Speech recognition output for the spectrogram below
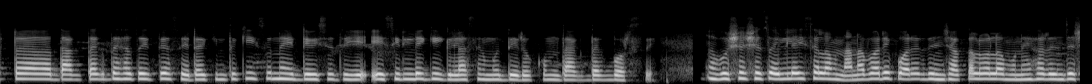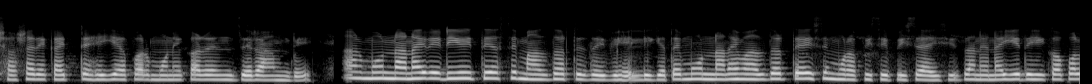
একটা দাগ দাগ দেখা যাইতেছে, এটা কিন্তু কিছু না, এটা যে এসির লেগে গ্লাসের মধ্যে এরকম দাগ দাগ বসছে। অবশেষে চলে আইসালাম নানা বাড়ি পরের দিন সকালবেলা মনে করেন যে শশারে কাটতে হইয়া পর মনে করেন যে রানবে। আর মোর নানাই রেডি হইতে আছে, মাছ ধরতে যাইবে হের লিগে। তাই মোর নানাই মাছ ধরতে আইসে মোরা পিছে পিছে আইছি। জানে না ইয়ে দেখি কপাল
